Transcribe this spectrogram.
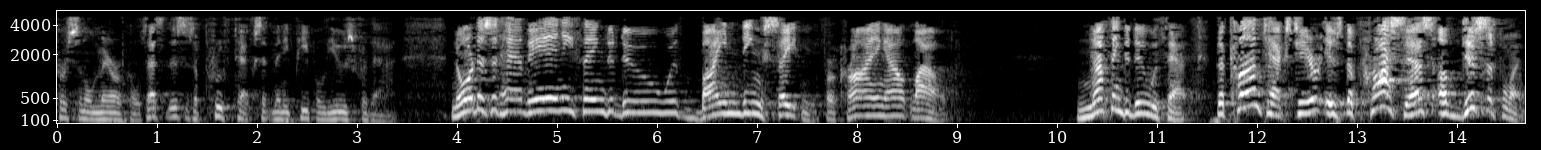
personal miracles. That's, this is a proof text that many people use for that nor does it have anything to do with binding Satan for crying out loud. Nothing to do with that. The context here is the process of discipline.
